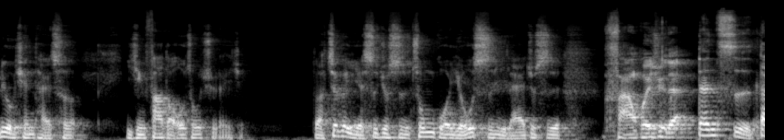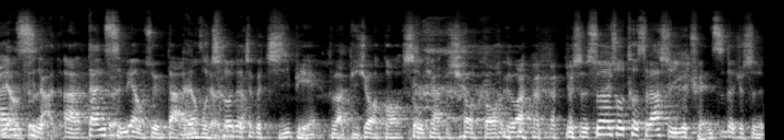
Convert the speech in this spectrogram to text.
六千台车已经发到欧洲去了，已经，对吧？这个也是就是中国有史以来就是返回去的，单次单次量最大的啊、单次量最大，然后车的这个级别对吧比较高，售价比较高，对吧？就是虽然说特斯拉是一个全资的，就是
